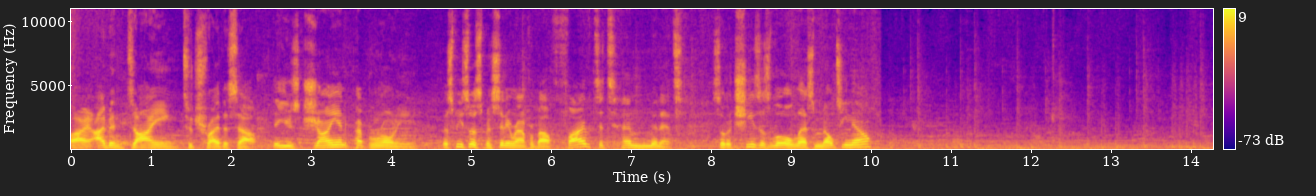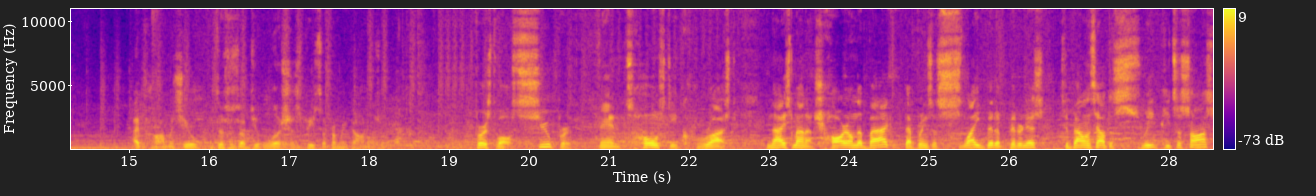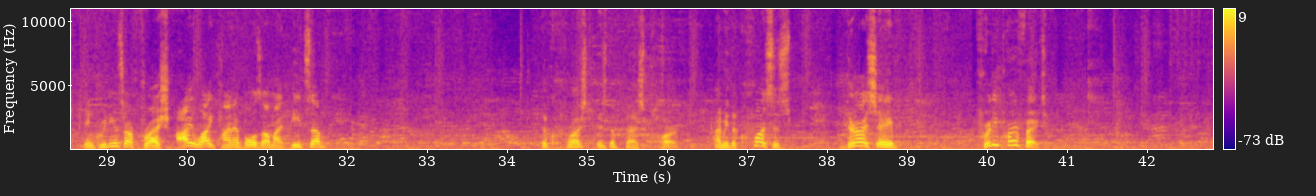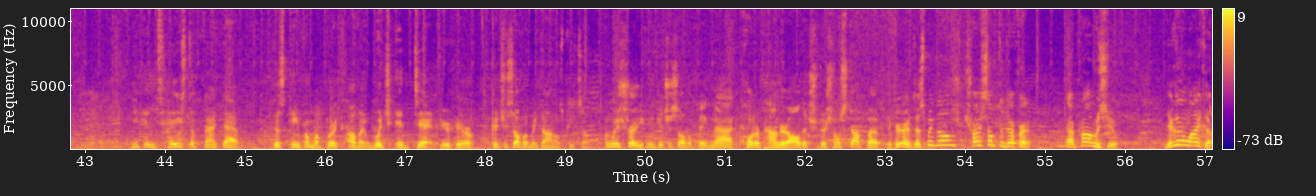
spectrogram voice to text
All right, I've been dying to try this out. They use giant pepperoni. This pizza has been sitting around for about five to 10 minutes. So the cheese is a little less melty now. I promise you, this is a delicious pizza from McDonald's. First of all, super thin, toasty crust. Nice amount of char on the back that brings a slight bit of bitterness to balance out the sweet pizza sauce. The ingredients are fresh. I like pineapples on my pizza. The crust is the best part. I mean, the crust is, dare I say, pretty perfect. You can taste the fact that this came from a brick oven, which it did. If you're here, get yourself a McDonald's pizza. I mean, sure, you can get yourself a Big Mac, quarter pounder, all the traditional stuff, but if you're at this McDonald's, try something different. I promise you, you're gonna like it.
